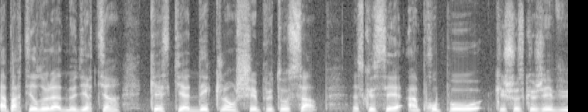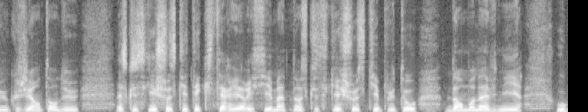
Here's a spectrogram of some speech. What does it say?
À partir de là, de me dire, tiens, qu'est-ce qui a déclenché plutôt ça? Est-ce que c'est un propos, quelque chose que j'ai vu, que j'ai entendu? Est-ce que c'est quelque chose qui est extérieur ici et maintenant? Est-ce que c'est quelque chose qui est plutôt dans mon avenir ou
